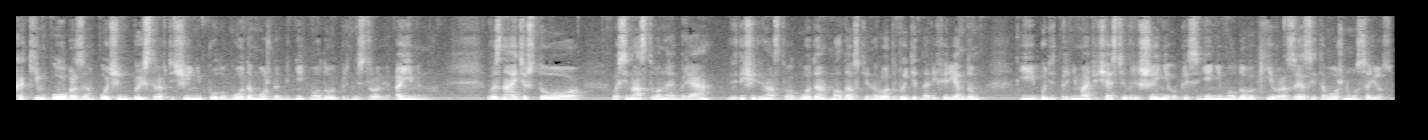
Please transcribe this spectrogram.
каким образом очень быстро в течение полугода можно объединить Молдову и Приднестровье. А именно, вы знаете, что 18 ноября 2012 года молдавский народ выйдет на референдум и будет принимать участие в решении о присоединении Молдовы к Евразес и Таможенному союзу.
